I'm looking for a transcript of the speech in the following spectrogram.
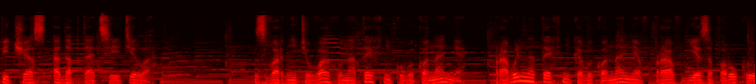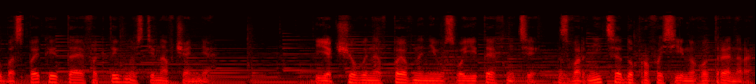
під час адаптації тіла. Зверніть увагу на техніку виконання, правильна техніка виконання вправ є запорукою безпеки та ефективності навчання. Якщо ви не впевнені у своїй техніці, зверніться до професійного тренера.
